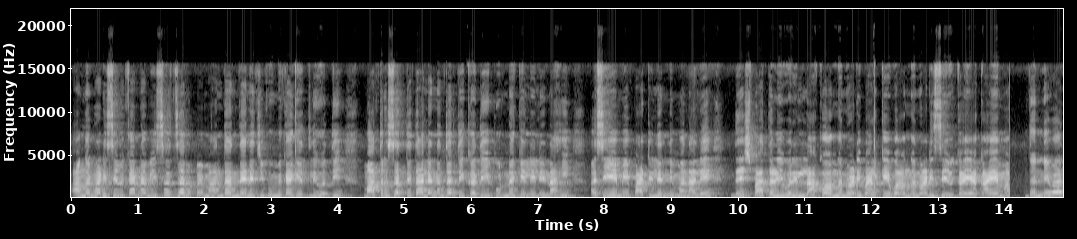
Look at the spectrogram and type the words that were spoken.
अंगणवाडी सेविकांना वीस हजार रुपये मानधन देण्याची भूमिका घेतली होती. मात्र सत्तेत आल्यानंतर ती कधीही पूर्ण केलेली नाही असे एम. ए. पाटील यांनी म्हणाले. देश पातळीवरील लाखो अंगणवाडी बालके व अंगणवाडी सेविका या कायम धन्यवाद.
